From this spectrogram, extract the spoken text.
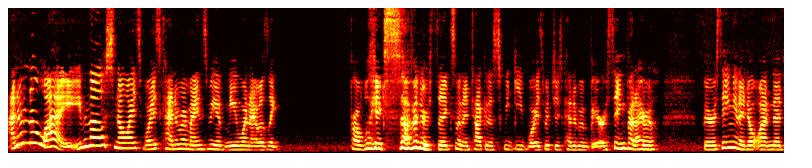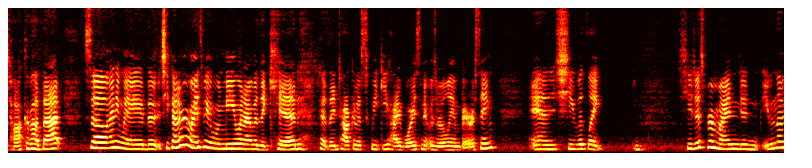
I don't know why, even though Snow White's voice kind of reminds me of me when I was like probably like seven or six when I talk in a squeaky voice, which is kind of embarrassing, but I embarrassing, and I don't want to talk about that. So anyway, the, she kind of reminds me of me when I was a kid because I talk in a squeaky high voice, and it was really embarrassing. And she was like, she just reminded, even though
